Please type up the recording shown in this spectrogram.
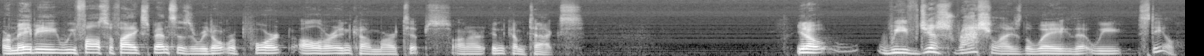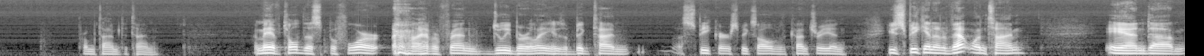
or maybe we falsify expenses or we don't report all of our income, our tips on our income tax. You know, we've just rationalized the way that we steal from time to time. I may have told this before. I have a friend, Dewey Burley, who's a big time speaker, speaks all over the country. And he was speaking at an event one time, and um,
